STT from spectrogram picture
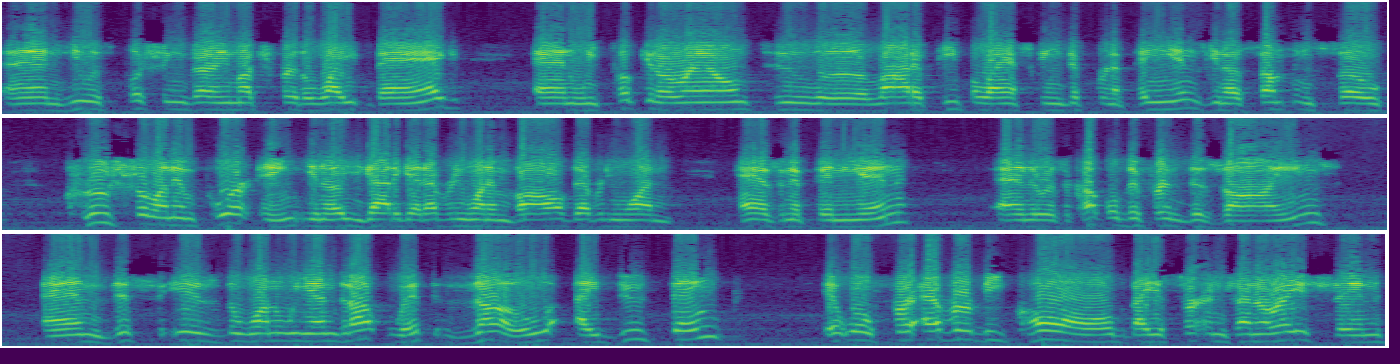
and he was pushing very much for the white bag. And we took it around to a lot of people asking different opinions. You know, something so crucial and important, you know, you got to get everyone involved. Everyone has an opinion. And there was a couple different designs and this is the one we ended up with, though I do think it will forever be called by a certain generation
